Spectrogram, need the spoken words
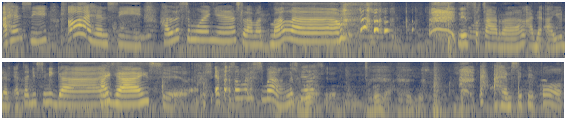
Ahensi, oh Ahensi Halo semuanya, selamat malam Nih sekarang ada Ayu dan Eta di sini guys Hai guys. Ih, Eta sama nis banget ya Eh Ahensi people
